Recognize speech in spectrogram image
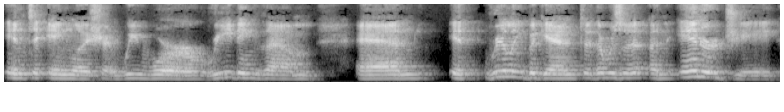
into English, and we were reading them. And it really began to, there was a, an energy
